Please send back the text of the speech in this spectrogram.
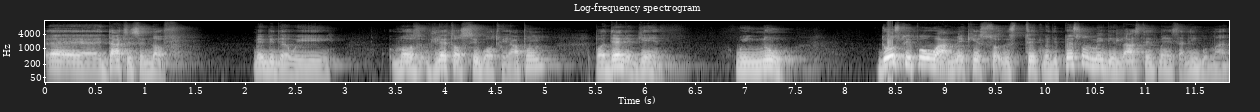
uh, that is enough. Maybe that we must let us see what will happen. But then again, we know those people who are making so statement, the person who made the last statement is an Igbo man.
